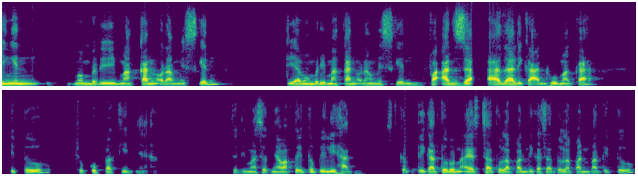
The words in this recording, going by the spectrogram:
ingin memberi makan orang miskin, dia memberi makan orang miskin, fa'adza adzalika anhu maka itu cukup baginya. Jadi maksudnya waktu itu pilihan. Ketika turun ayat 183 184 itu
